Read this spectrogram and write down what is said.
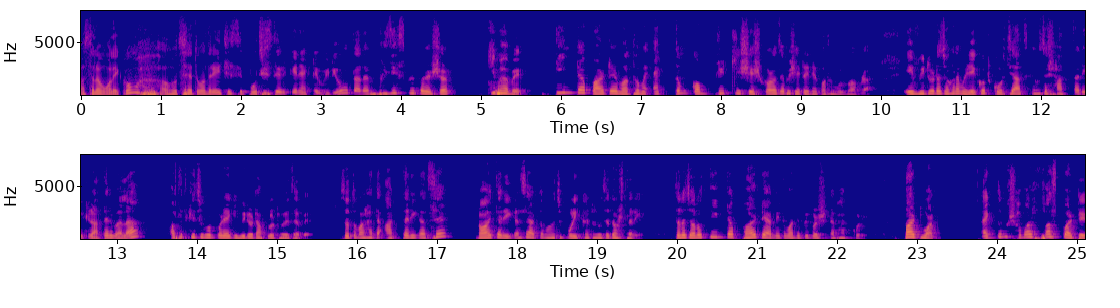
আসসালামু আলাইকুম। হচ্ছে তোমাদের এইচএসসি পঁচিশ তারিখের একটা ভিডিও তাদের ফিজিক্স প্রিপারেশন কীভাবে তিনটা পার্টের মাধ্যমে একদম কমপ্লিটলি শেষ করা যাবে সেটা নিয়ে কথা বলব আমরা। এই ভিডিওটা যখন আমি রেকর্ড করছি, আজকে হচ্ছে সাত তারিখ রাতের বেলা, অর্থাৎ কিছুক্ষণ পরে কি ভিডিওটা আপলোড হয়ে যাবে। সো তোমার হাতে আট তারিখ আছে, নয় তারিখ আছে, আর তোমার হচ্ছে পরীক্ষাটা হচ্ছে দশ তারিখ। তাহলে চলো তিনটা পার্টে আমি তোমাদের প্রিপারেশনটা ভাগ করি। পার্ট ওয়ান একদম সবার ফার্স্ট পার্টে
